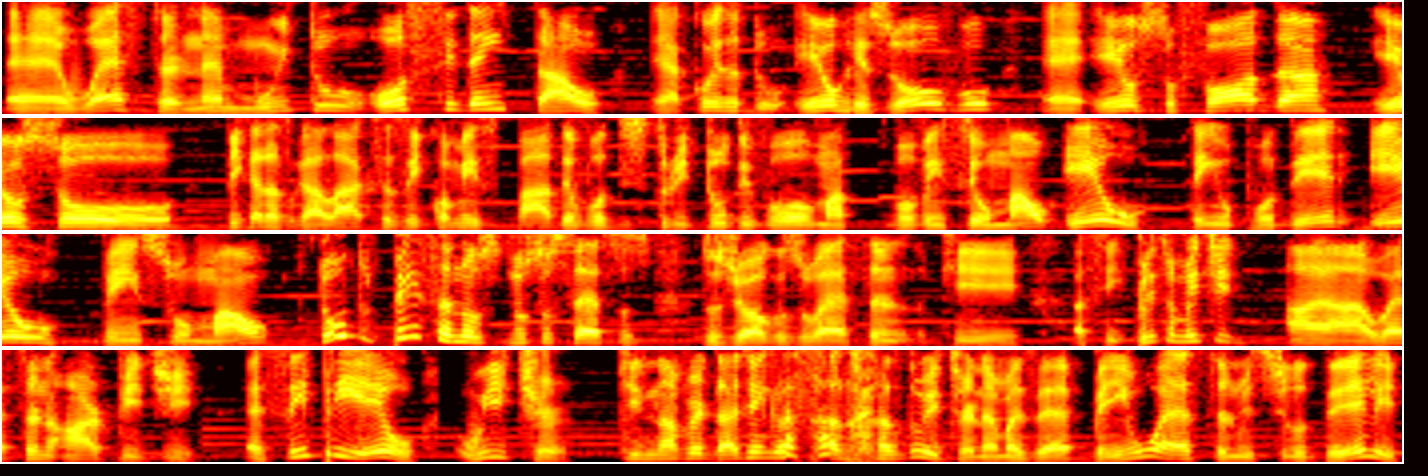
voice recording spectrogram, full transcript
é, western, né? Muito ocidental. É a coisa do eu resolvo, é eu sou foda, eu sou pica das galáxias e com a minha espada eu vou destruir tudo e vou, vou vencer o mal. Eu tenho o poder, eu venço o mal. Todo, pensa nos, nos sucessos dos jogos western que, assim, principalmente a western RPG. É sempre eu, Witcher, que na verdade é engraçado o caso do Witcher, né? Mas é bem western o estilo dele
